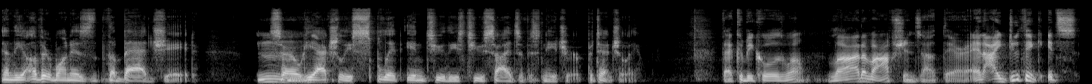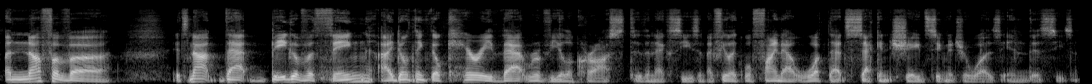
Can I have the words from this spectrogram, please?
and the other one is the bad Shade? Mm. So he actually split into these two sides of his nature, potentially. That could be cool as well. A lot of options out there. And I do think it's enough of a it's not that big of a thing. I don't think they'll carry that reveal across to the next season. I feel like we'll find out what that second shade signature was in this season.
